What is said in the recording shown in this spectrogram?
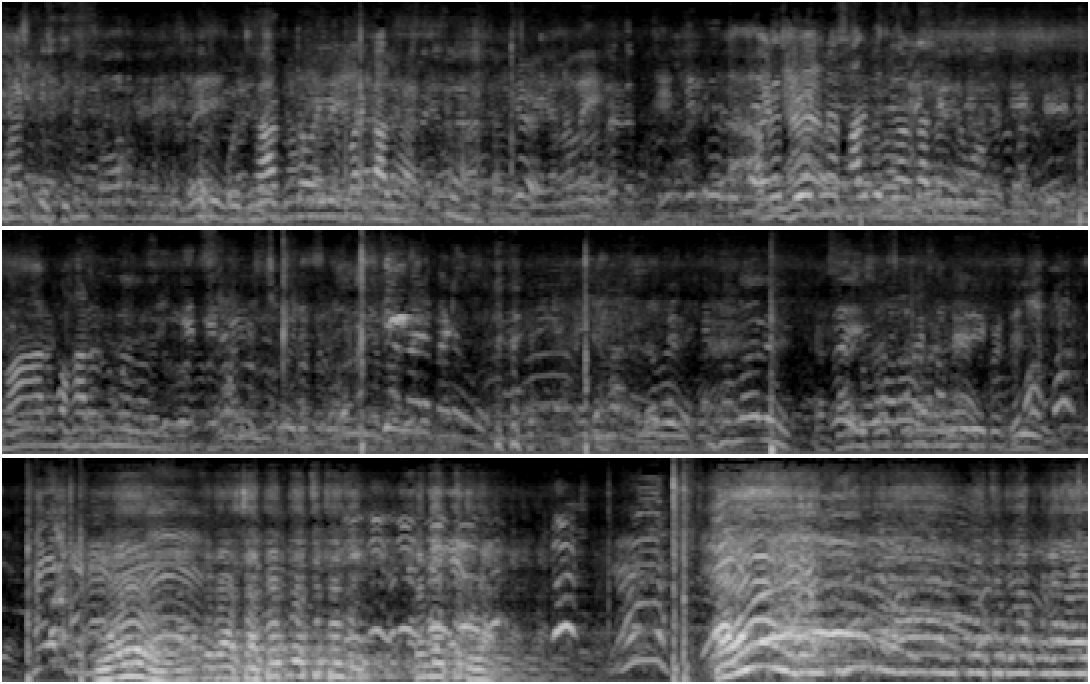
जाके झाट तो ये बड़का झाट। अबे देख ना सर्विस करता कर देबो मार भी दे पास सपोर्ट भी अच्छी खेली कमेट के दिया अच्छे ब्लॉक लगा है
